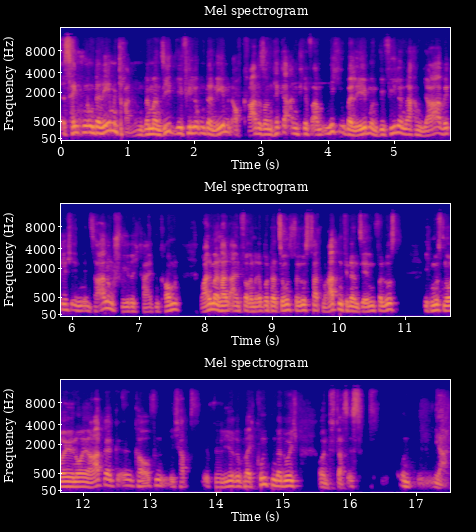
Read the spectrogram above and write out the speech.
es hängt ein Unternehmen dran. Und wenn man sieht, wie viele Unternehmen auch gerade so einen Hackerangriff nicht überleben und wie viele nach einem Jahr wirklich in, in Zahlungsschwierigkeiten kommen, weil man halt einfach einen Reputationsverlust hat, man hat einen finanziellen Verlust. Ich muss neue, neue Hardware äh, kaufen, ich hab, verliere vielleicht Kunden dadurch. Und das ist, und ja,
